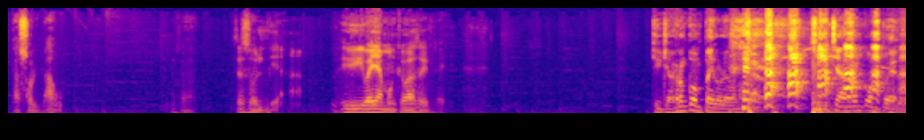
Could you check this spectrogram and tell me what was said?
está soldado. Se soldea. Y Bayamón, ¿qué va a hacer? Chicharrón con pelo le vamos a dar. Chicharrón con pelo.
